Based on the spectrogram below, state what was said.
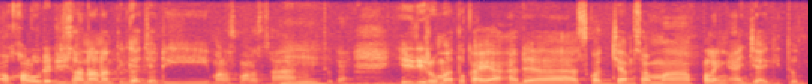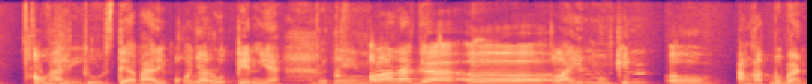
oh, kalau udah di sana nanti nggak jadi males-malesan gitu kan. Jadi di rumah tuh kayak ada squat jam sama plank aja gitu setiap oh hari. gitu. Setiap hari pokoknya rutin ya. Rutin. Terus olahraga eh, lain mungkin eh, angkat beban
